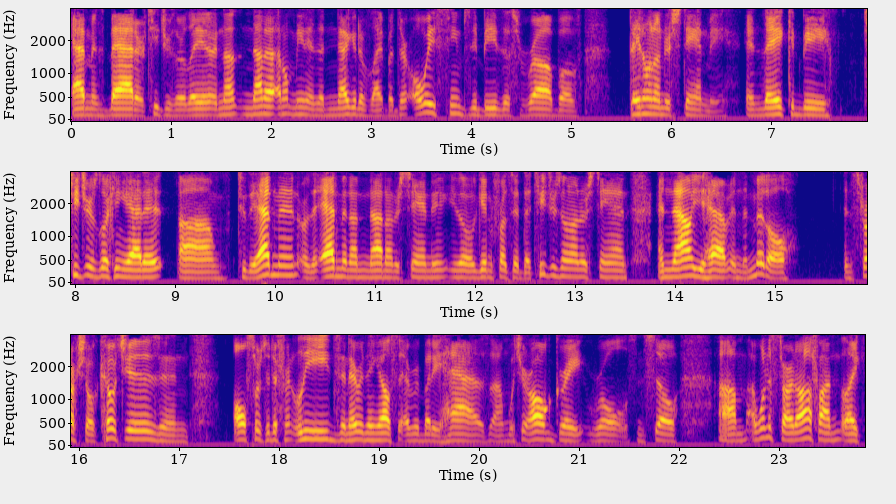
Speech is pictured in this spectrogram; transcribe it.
admin's bad or teachers are late, or not, not I don't mean in the negative light, but there always seems to be this rub of they don't understand me. And they could be teachers looking at it um, to the admin or the admin not understanding, you know, getting frustrated that teachers don't understand. And now you have in the middle instructional coaches and all sorts of different leads and everything else that everybody has, um, which are all great roles. And so um, I want to start off on like,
